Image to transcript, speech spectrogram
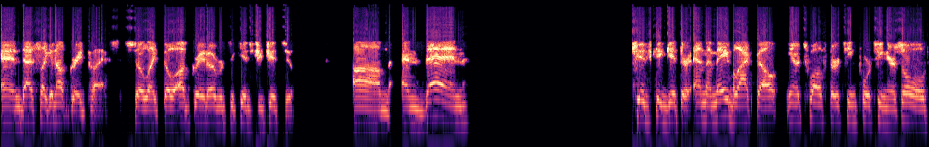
And that's like an upgrade class. So like they'll upgrade over to kids jujitsu. Um, and then kids can get their MMA black belt, you know, 12, 13, 14 years old.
